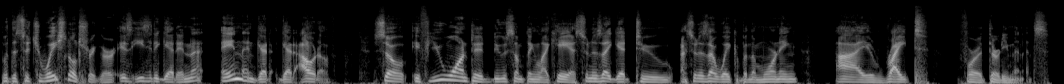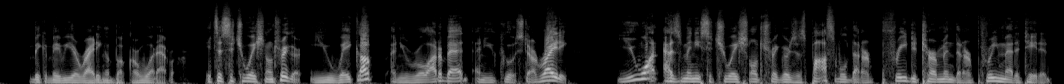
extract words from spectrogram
But the situational trigger is easy to get in, in and get get out of. So if you want to do something like, hey, as soon as I get to, as soon as I wake up in the morning, I write for 30 minutes because maybe you're writing a book or whatever. It's a situational trigger. You wake up and you roll out of bed and you go start writing you want as many situational triggers as possible that are predetermined, that are premeditated.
